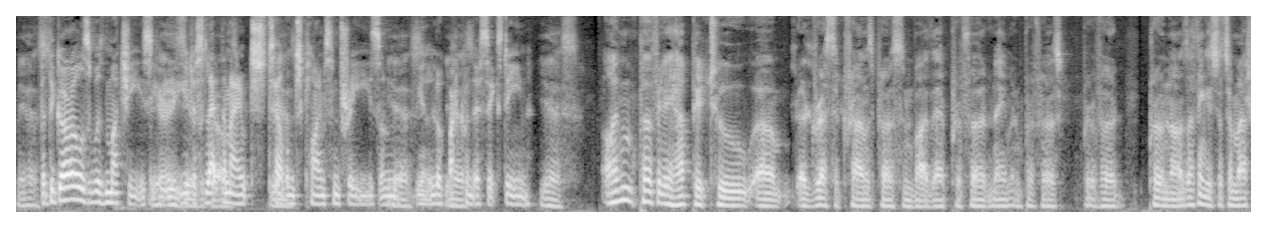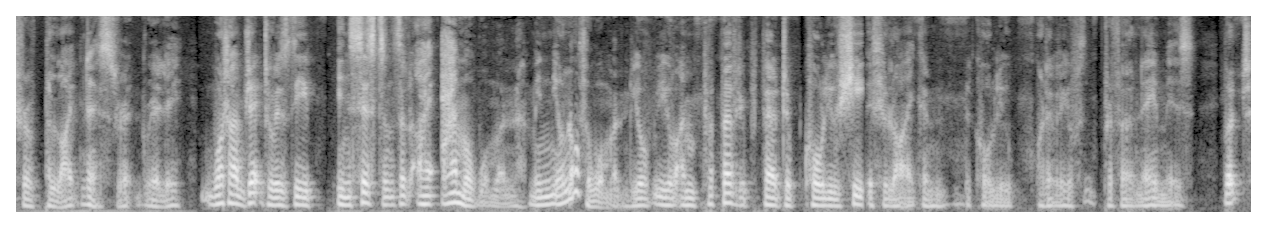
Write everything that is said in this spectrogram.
Yes. But the girls was much easier. easier you just let girls. them out, tell yes. them to climb some trees and yes. you know, look back when they're 16. Yes. I'm perfectly happy to um, address a trans person by their preferred name and preferred, preferred pronouns. I think it's just a matter of politeness, really. What I object to is the insistence that I am a woman. I mean, you're not a woman. You're, you're, I'm perfectly prepared to call you she if you like and to call you whatever your preferred name is. But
